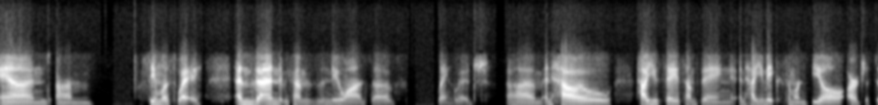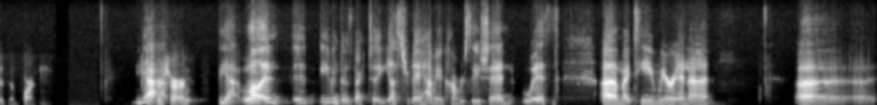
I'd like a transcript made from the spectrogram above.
and um, seamless way. And then it becomes the nuance of language um, and how how you say something and how you make someone feel are just as important. Yeah, for sure. Yeah, well, and it even goes back to yesterday having a conversation with uh, my team. We were in a, a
